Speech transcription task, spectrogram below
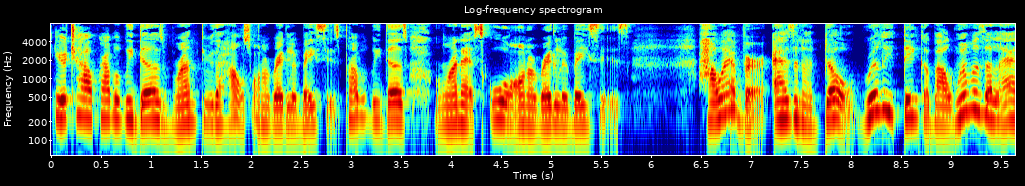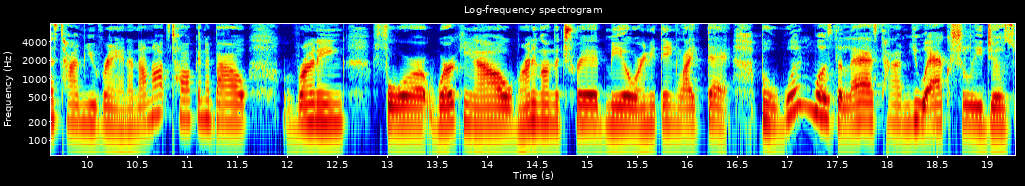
your child probably does run through the house on a regular basis, probably does run at school on a regular basis. However, as an adult, really think about when was the last time you ran? And I'm not talking about running for working out, running on the treadmill or anything like that. But when was the last time you actually just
